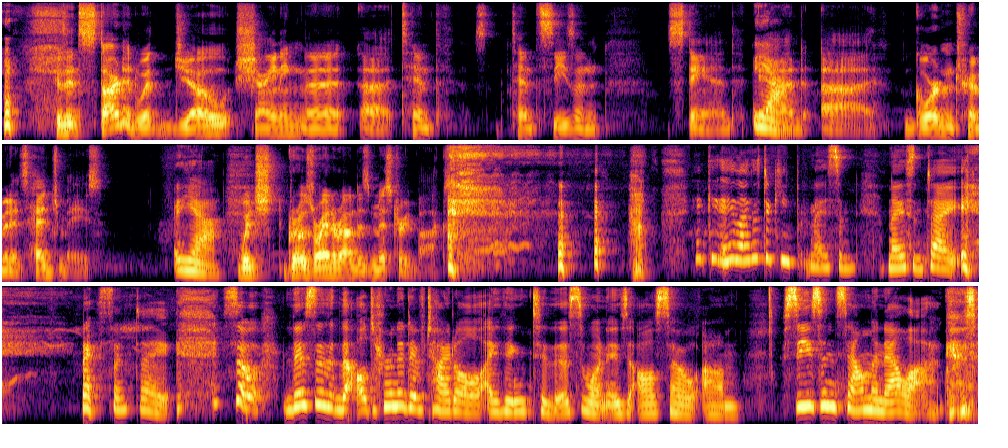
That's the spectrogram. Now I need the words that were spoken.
Because it started with Joe shining the uh, 10th, 10th season stand Yeah. and uh, Gordon trimming his hedge maze, yeah. which grows right around his mystery box. He, he likes to keep it nice and nice and tight. nice and tight. So this is the alternative title. I think to this one is also um, season salmonella because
